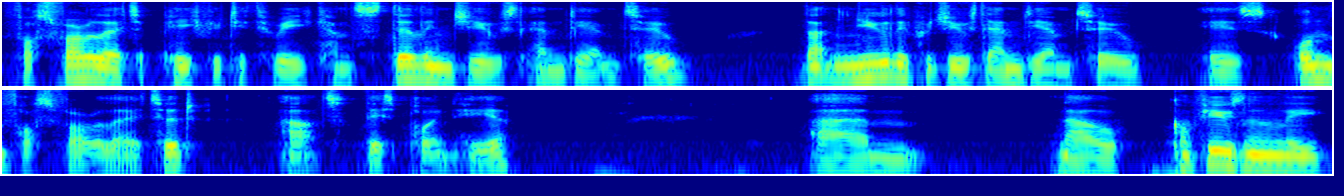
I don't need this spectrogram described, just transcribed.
phosphorylated P53 can still induce MDM2, that newly produced MDM2 is unphosphorylated at this point here. Um, now, confusingly,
